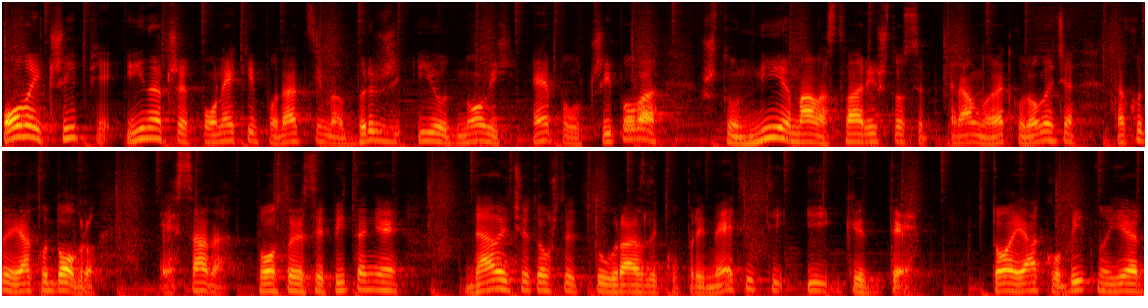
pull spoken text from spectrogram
Ovaj čip je inače po nekim podacima brži i od novih Apple čipova, što nije mala stvar i što se realno redko događa, tako da je jako dobro. E sada, postavlja se pitanje da li ćete uopšte tu razliku primetiti i gde. To je jako bitno jer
